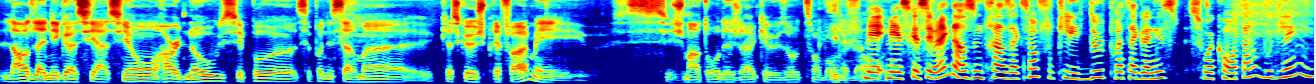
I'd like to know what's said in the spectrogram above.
lors de la négociation, hard nose, c'est pas, c'est pas nécessairement euh, qu'est-ce que je préfère, mais si je m'entoure de gens que eux autres sont bons. Mais, mais est-ce que c'est vrai que dans une transaction, il faut que les deux protagonistes soient contents, au bout de ligne?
